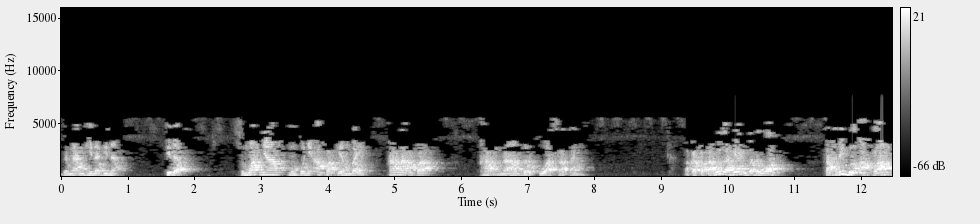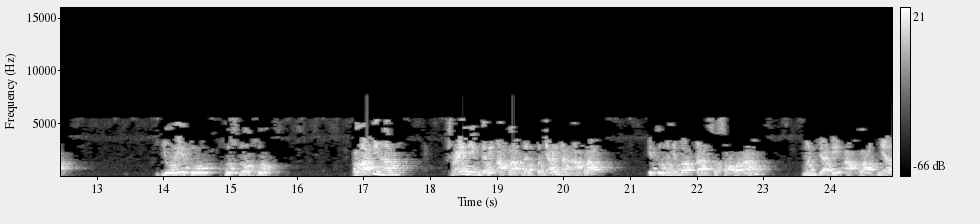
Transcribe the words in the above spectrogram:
dengan hina-dina. Tidak. Semuanya mempunyai akhlak yang baik. Karena apa? Karena berpuasa tadi. Maka ketahuilah ya Allah, tahribul akhlak yuritu husnul khuluq. Pelatihan training dari akhlak dan penyaringan akhlak itu menyebabkan seseorang menjadi akhlaknya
